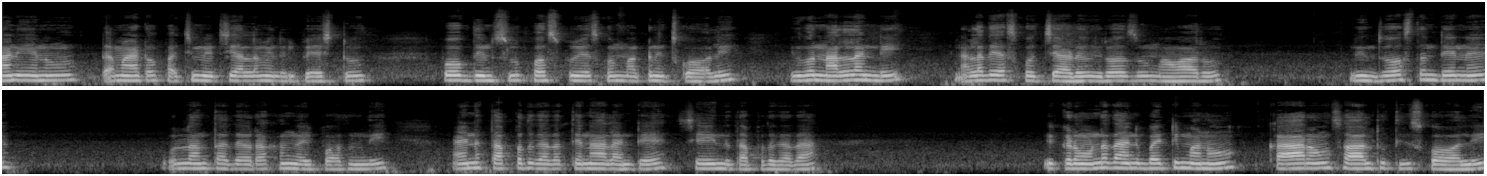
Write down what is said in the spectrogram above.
ఆనియన్ టమాటో పచ్చిమిర్చి అల్లం వెల్లుల్లి పేస్టు పోపు దినుసులు పసుపు వేసుకొని మగ్గనిచ్చుకోవాలి. ఇదిగో నల్లండి. నల్ల తీసుకొచ్చాడు ఈరోజు మా వారు. దీన్ని చూస్తుంటేనే ఒళ్ళంతా అదే రకంగా అయిపోతుంది. అయినా తప్పదు కదా తినాలంటే. చేయింది తప్పదు కదా. ఇక్కడ ఉన్న దాన్ని బట్టి మనం కారం సాల్ట్ తీసుకోవాలి.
